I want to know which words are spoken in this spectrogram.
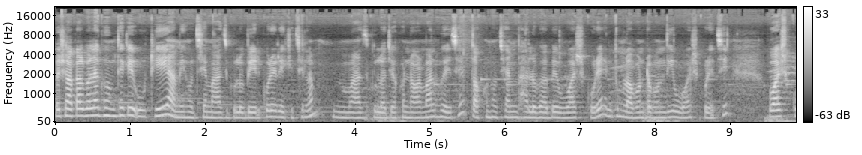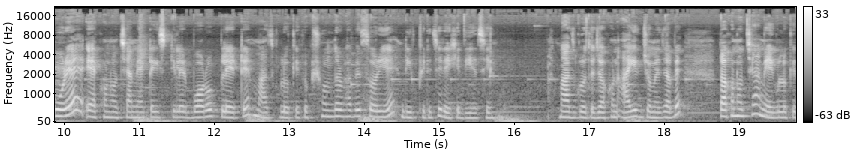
তো সকালবেলা ঘুম থেকে উঠেই আমি হচ্ছে মাছগুলো বের করে রেখেছিলাম। মাছগুলো যখন নর্মাল হয়েছে, তখন হচ্ছে আমি ভালোভাবে ওয়াশ করে, একদম লবণ টবণ দিয়ে ওয়াশ করেছি। ওয়াশ করে এখন হচ্ছে আমি একটা স্টিলের বড় প্লেটে মাছগুলোকে খুব সুন্দরভাবে সরিয়ে ডিপ ফ্রিজে রেখে দিয়েছি। মাছগুলোতে যখন আইস জমে যাবে, তখন হচ্ছে আমি এগুলোকে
